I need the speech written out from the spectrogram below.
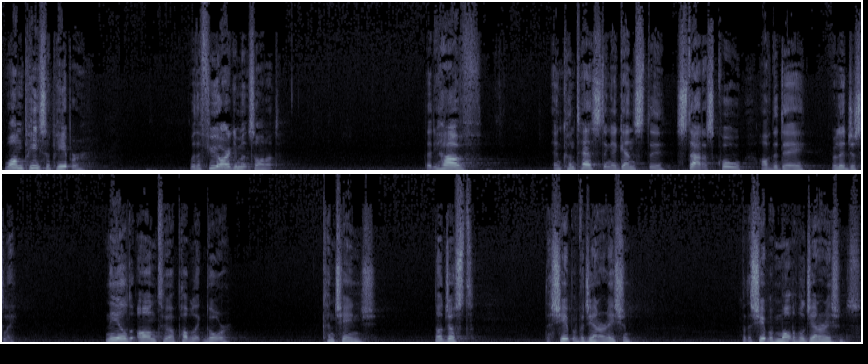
One piece of paper with a few arguments on it that you have in contesting against the status quo of the day religiously, nailed onto a public door, can change not just the shape of a generation, but the shape of multiple generations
